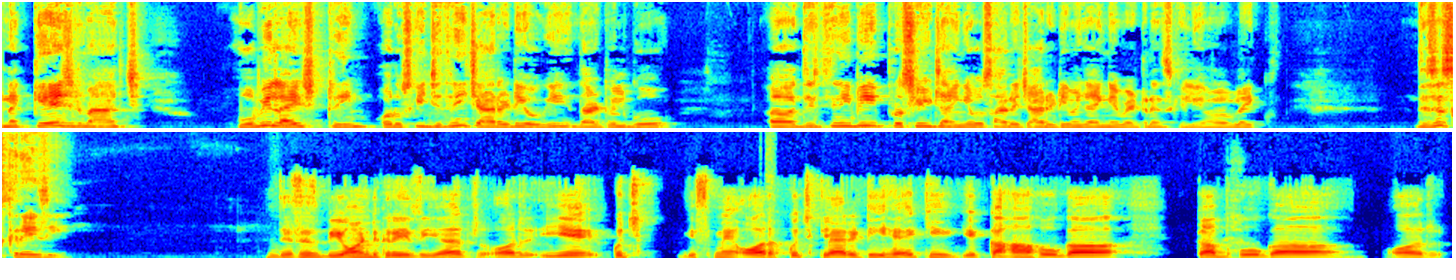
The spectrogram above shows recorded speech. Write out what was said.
in a caged match वो भी लाइव स्ट्रीम और उसकी जितनी चैरिटी होगी दैट विल गो जितनी भी प्रोसीड जाएँगे वो सारे चैरिटी में जाएँगे वेटरन्स के लिए। Like this is crazy this is beyond crazy यार। और ये कुछ इसमें और कुछ क्लैरिटी है कि ये कहाँ होगा? कब होगा और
